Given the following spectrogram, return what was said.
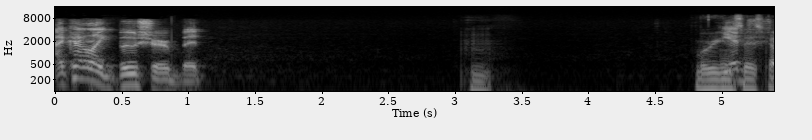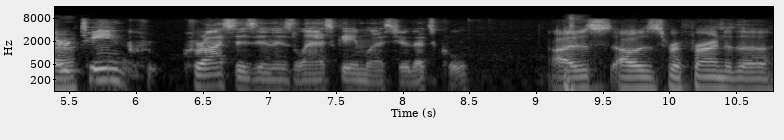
I kind of like Buescher, but were you he had say, 13 cr- crosses in his last game last year. That's cool. I was I was referring to the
